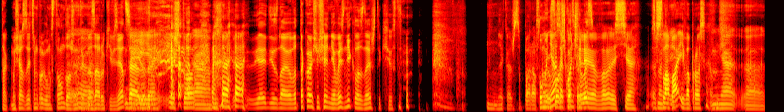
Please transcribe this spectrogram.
Так, мы сейчас за этим круглым столом должны тогда Э, за руки взяться. да, и- да, И что? Я не знаю, вот такое ощущение возникло, знаешь, такие вот. Мне кажется, пора У меня закончили все Смотри. слова и вопросы. У меня э,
